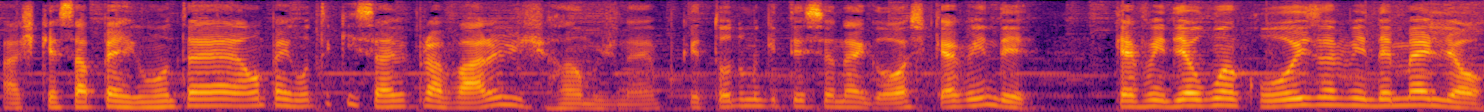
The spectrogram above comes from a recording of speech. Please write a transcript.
Acho que essa pergunta é uma pergunta que serve para vários ramos, né? Porque todo mundo que tem seu negócio quer vender. Quer vender alguma coisa, vender melhor,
